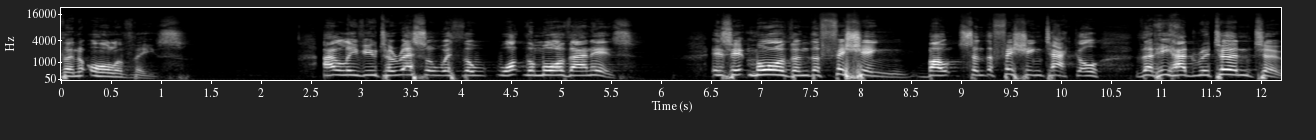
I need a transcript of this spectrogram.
than all of these? I'll leave you to wrestle with the, what the more than is. Is it more than the fishing boats and the fishing tackle that he had returned to?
